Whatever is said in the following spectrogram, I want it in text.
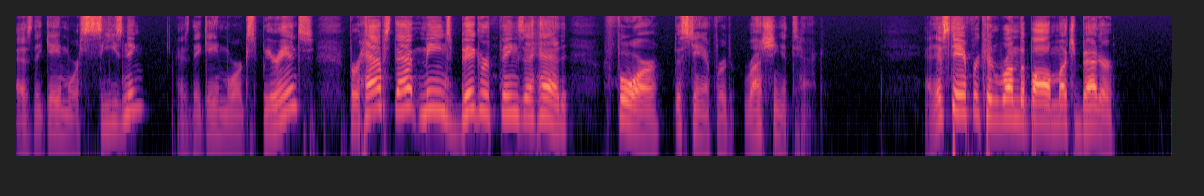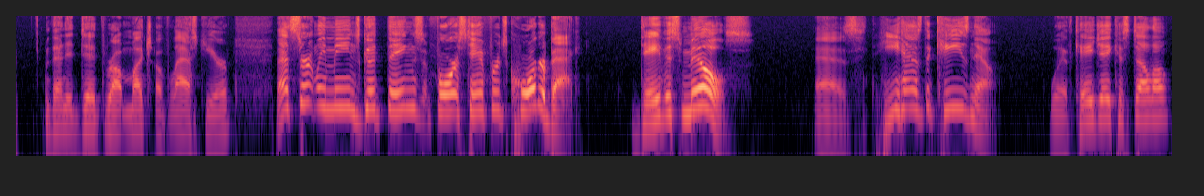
as they gain more seasoning, as they gain more experience, perhaps that means bigger things ahead for the Stanford rushing attack. And if Stanford can run the ball much better than it did throughout much of last year, that certainly means good things for Stanford's quarterback, Davis Mills, as he has the keys now with KJ Costello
